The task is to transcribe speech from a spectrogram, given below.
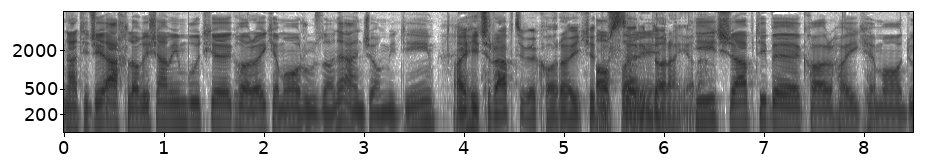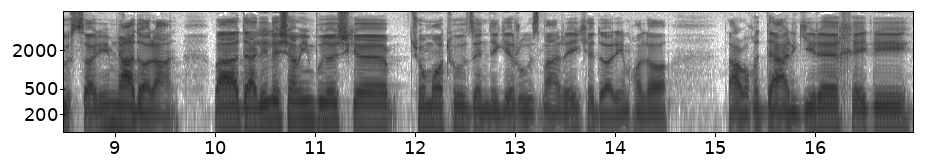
نتیجه اخلاقیش هم این بود که کارهایی که ما روزانه انجام میدیم آیا هیچ ربطی به کارهایی که دوست آفرین. داریم دارن یا نه؟ هیچ ربطی به کارهایی که ما دوست داریم ندارن. و دلیلش هم این بودش که چون ما تو زندگی روزمره که داریم حالا در واقع درگیر خیلی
